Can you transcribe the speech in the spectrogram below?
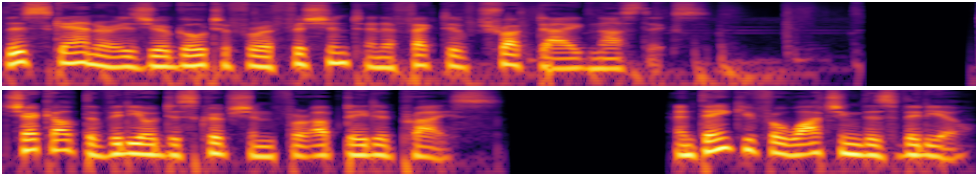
this scanner is your go to for efficient and effective truck diagnostics. Check out the video description for updated price. And thank you for watching this video.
